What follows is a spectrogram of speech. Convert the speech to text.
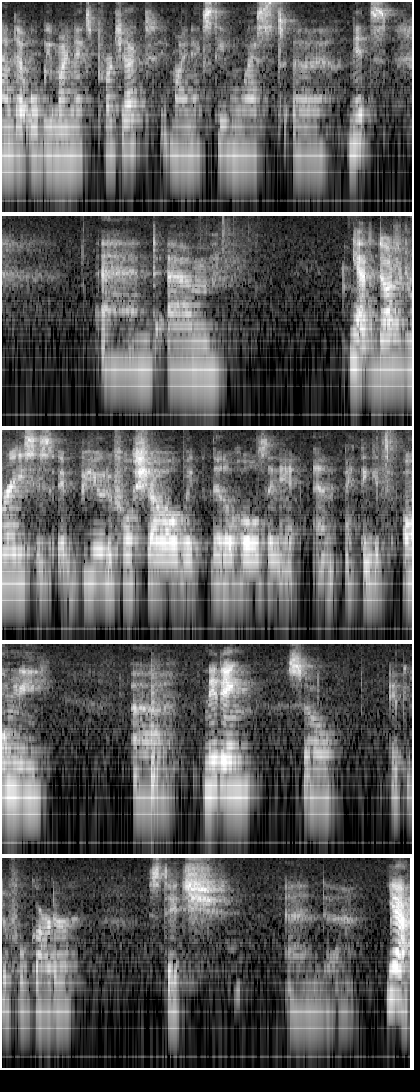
And that will be my next project, my next Stephen West uh, knits. And um, yeah, the Dotted Rays is a beautiful shawl with little holes in it. And I think it's only uh, knitting, so a beautiful garter stitch. And uh, yeah,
